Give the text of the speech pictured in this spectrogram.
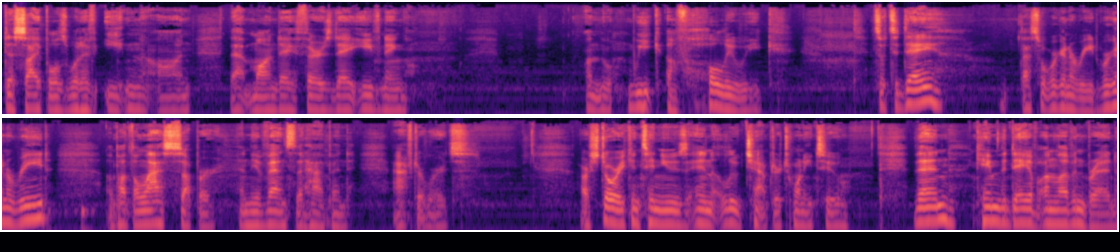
disciples would have eaten on that Maundy, Thursday evening on the week of Holy Week. So today, that's what we're going to read. We're going to read about the Last Supper and the events that happened afterwards. Our story continues in Luke chapter 22. Then came the day of unleavened bread,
